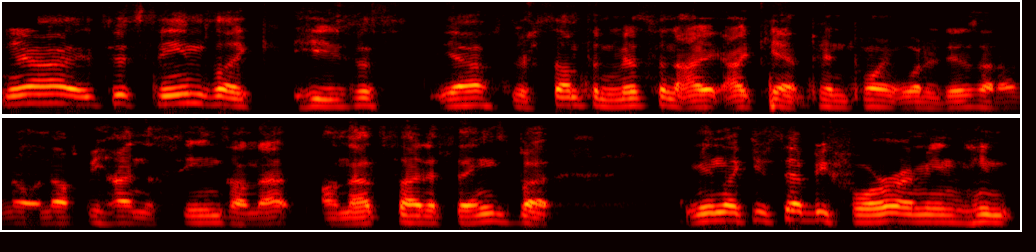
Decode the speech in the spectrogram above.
Yeah, it just seems like he's just yeah. There's something missing. I I can't pinpoint what it is. I don't know enough behind the scenes on that on that side of things. But I mean, like you said before, I mean he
